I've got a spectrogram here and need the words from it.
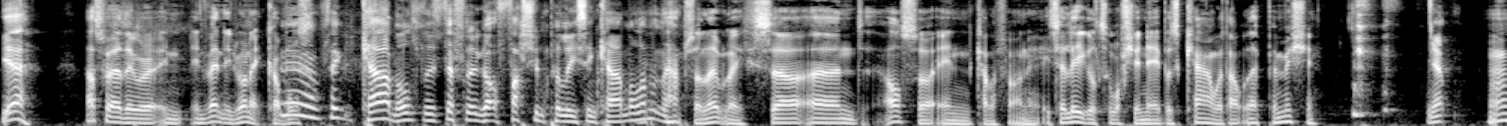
Yeah. That's where they were in, invented, wasn't it? Cobbles. Yeah, I think Carmel, there's definitely got fashion police in Carmel, haven't they? Absolutely. So, and also in California, it's illegal to wash your neighbour's car without their permission. Yep. Now,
